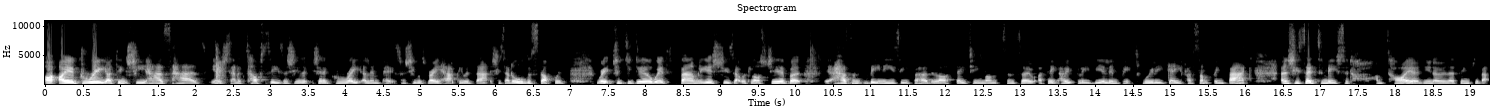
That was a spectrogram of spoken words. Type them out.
I, I, agree. I think she has had, you know, she's had a tough season. She had, a, she had a great Olympics and she was very happy with that. She's had all the stuff with Richard to deal with, family issues. That was last year, but it hasn't been easy for her the last 18 months. And so I think hopefully the Olympics really gave her something back. And she said to me, she said, oh, I'm tired, you know, and they're thinking about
